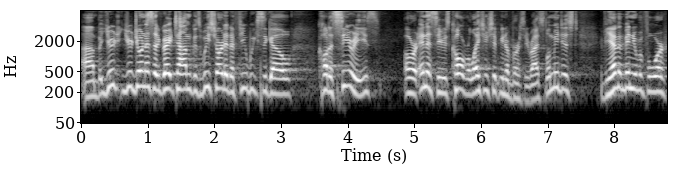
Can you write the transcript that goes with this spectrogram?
Uh, but you're, you're joining us at a great time because we started a few weeks ago called a series, or in a series called Relationship University, right? So let me just, if you haven't been here before,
